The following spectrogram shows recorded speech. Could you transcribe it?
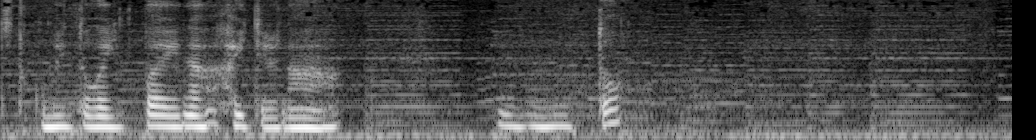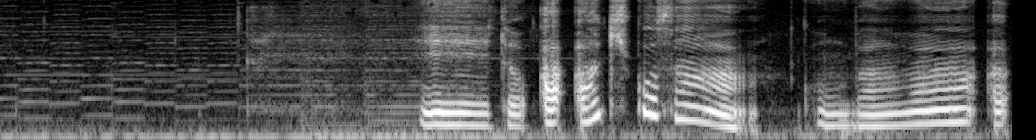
ちょっとコメントがいっぱいな、入ってるな。うんと。えーと、あ、あきこさん、こんばんは。あ、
